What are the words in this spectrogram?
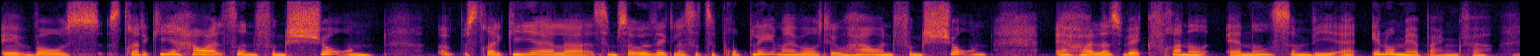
øh, vores strategier har jo altid en funktion, strategier, eller som så udvikler sig til problemer i vores liv, har jo en funktion at holde os væk fra noget andet, som vi er endnu mere bange for. Mm.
